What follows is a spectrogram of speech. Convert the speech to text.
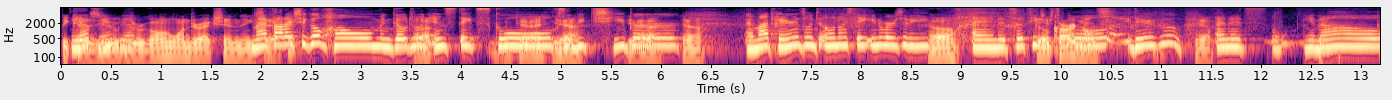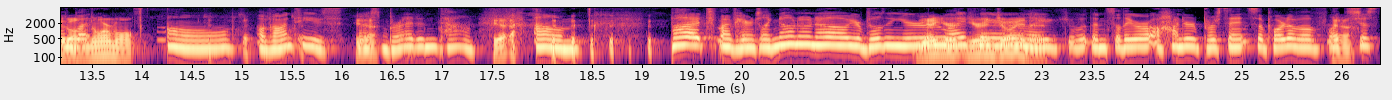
because Uh-huh. Yep, you you were going one direction. And I said, thought I should go home and go to an Uh, in-state school okay, because yeah, it'd be cheaper. Yeah, yeah. And my parents went to Illinois State University. Oh, and it's a teacher Cardinals. school. There you go. Yeah. And it's you know, Good old but, normal. oh, Avanti's Yeah. best bread in town. Yeah. Um, but my parents were like, no, no, no, you're building your Yeah, you're- life you're there. enjoying it. like, And so they were hundred percent supportive of let's Yeah. just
